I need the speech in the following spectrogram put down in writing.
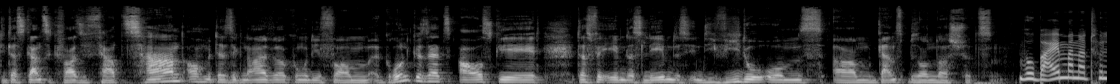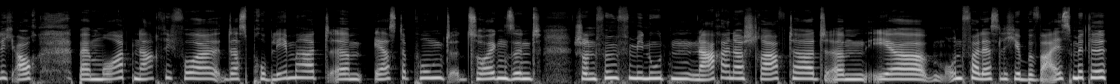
die das Ganze quasi verzahnt, auch mit der Signalwirkung, die vom Grundgesetz ausgeht, dass wir eben das Leben des Individuums ähm, ganz besonders schützen. Wobei man natürlich auch beim Mord nach wie vor das Problem hat. Ähm, erster Punkt, Zeugen sind schon fünf Minuten nach einer Straftat ähm, eher unverlässliche Beweismittel.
